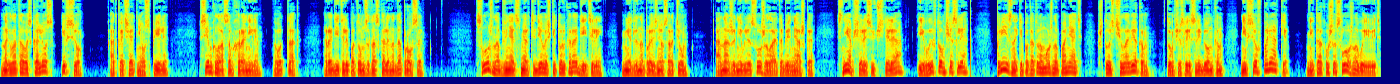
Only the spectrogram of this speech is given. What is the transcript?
наглоталась колес, и все. Откачать не успели. Всем классом хоронили. Вот так. Родители потом затаскали на допросы. «Сложно обвинять в смерти девочки только родителей», — медленно произнес Артем. «Она же не в лесу жила, эта бедняжка. С ней общались учителя, и вы в том числе. Признаки, по которым можно понять, что с человеком, в том числе и с ребенком, не все в порядке, не так уж и сложно выявить.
